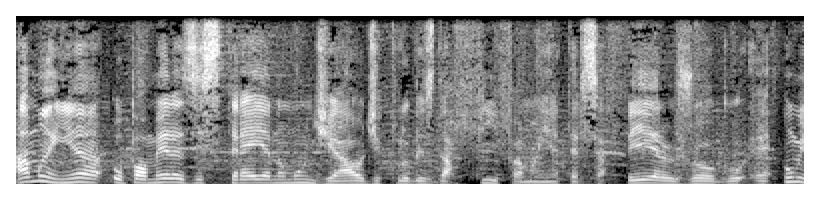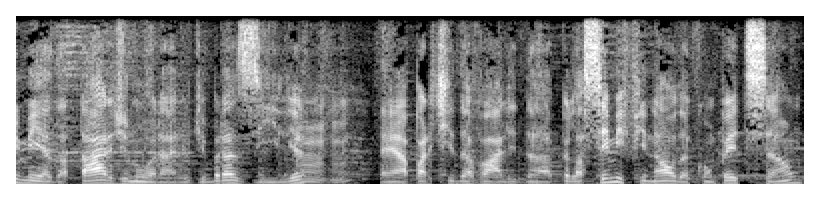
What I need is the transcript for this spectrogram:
Amanhã o Palmeiras estreia no Mundial de Clubes da FIFA. Amanhã, terça-feira, o jogo é 1h30 da tarde no horário de Brasília. Uhum. É a partida válida pela semifinal da competição.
